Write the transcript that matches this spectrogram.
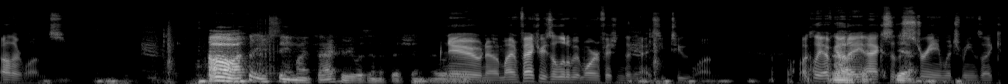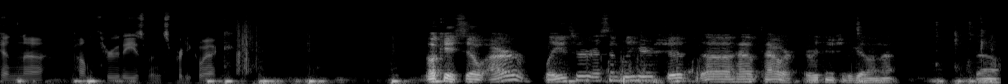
other ones. Oh, I thought you were saying Mine Factory was inefficient. or No, no, Mine Factory is a little bit more efficient than the IC2 one. Luckily, I've got Okay, a Axe of the yeah. Stream, which means I can uh, pump through these ones pretty quick. Okay, so our laser assembly here should uh, have power. Everything should be good on that. So.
